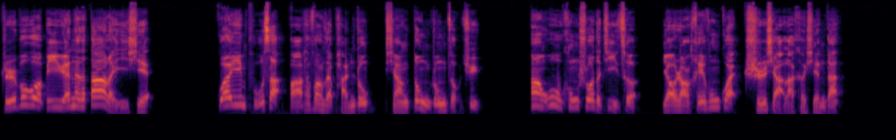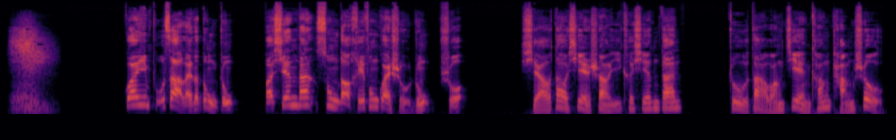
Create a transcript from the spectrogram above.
只不过比原来的大了一些。观音菩萨把它放在盘中，向洞中走去，按悟空说的计策。要让黑风怪吃下那颗仙丹。观音菩萨来到洞中，把仙丹送到黑风怪手中，说：“小道献上一颗仙丹，祝大王健康长寿。”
